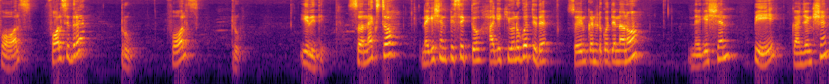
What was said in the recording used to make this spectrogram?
ಫಾಲ್ಸ್ ಫಾಲ್ಸ್ ಇದ್ದರೆ ಟ್ರೂ ಫಾಲ್ಸ್ ಟ್ರೂ ಈ ರೀತಿ. ಸೊ ನೆಕ್ಸ್ಟ್ ನೆಗೆಷನ್ ಪಿ ಸಿಕ್ತು. ಹಾಗೆ ಕ್ಯೂನು ಗೊತ್ತಿದೆ. ಸೊ ಏನು ಕಂಡುಹಿಡ್ಕೋತೀನಿ ನಾನು? ನೆಗೆಷನ್ ಪಿ ಕಂಜಂಕ್ಷನ್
